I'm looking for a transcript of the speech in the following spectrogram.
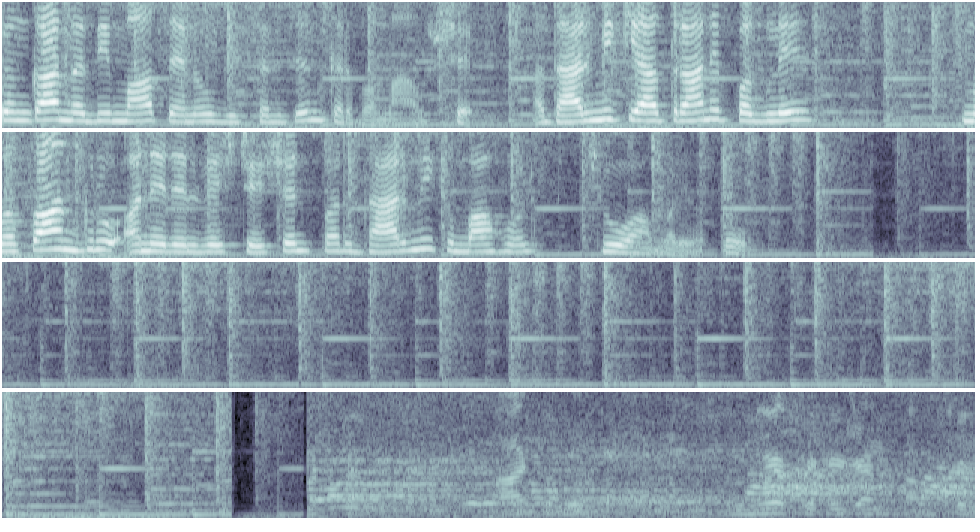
ગંગા નદીમાં તેનું વિસર્જન કરવામાં આવશે. આ ધાર્મિક યાત્રાને પગલે સ્મશાન ગૃહ અને રેલવે સ્ટેશન પર ધાર્મિક માહોલ જોવા મળ્યો હતો. આજ રોજ જુનિયર સિટીઝન કાઉન્સિલ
